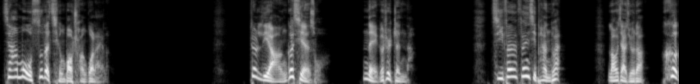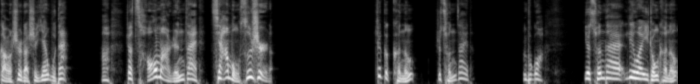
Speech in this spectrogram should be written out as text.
佳木斯的情报传过来了。这两个线索，哪个是真的？几番分析判断，老贾觉得鹤岗市的是烟雾弹啊，这草马人在佳木斯市呢。这个可能是存在的，不过也存在另外一种可能，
